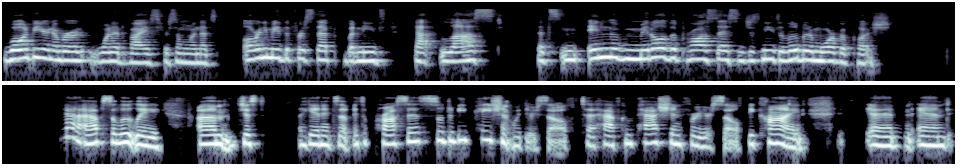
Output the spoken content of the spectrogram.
What would be your number one advice for someone that's already made the first step, but needs that last, that's in the middle of the process and just needs a little bit more of a push? Yeah, absolutely. Um, just again it's a it's a process so to be patient with yourself to have compassion for yourself be kind and and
